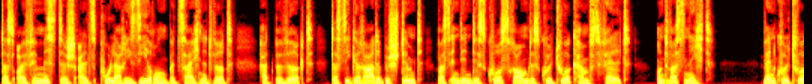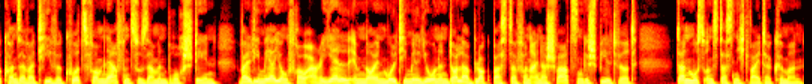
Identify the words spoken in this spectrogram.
das euphemistisch als Polarisierung bezeichnet wird, hat bewirkt, dass sie gerade bestimmt, was in den Diskursraum des Kulturkampfs fällt und was nicht. Wenn Kulturkonservative kurz vorm Nervenzusammenbruch stehen, weil die Meerjungfrau Ariel im neuen Multimillionen-Dollar-Blockbuster von einer Schwarzen gespielt wird, dann muss uns das nicht weiter kümmern.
